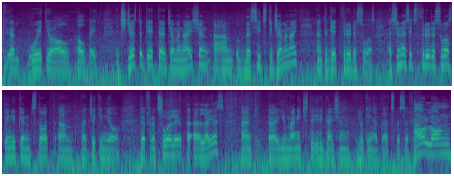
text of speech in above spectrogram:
to um, wet your whole whole bed. It's just to get the germination, uh, um, the seeds to germinate and to get through the soils. As soon as it's through the soils, then you can start um, uh, checking your different soil le- uh, uh, layers, and uh, you manage the irrigation looking at that specific. How long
